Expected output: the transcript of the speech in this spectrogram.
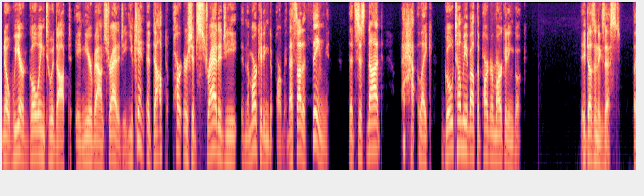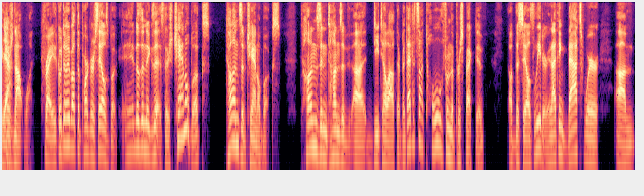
no, we are going to adopt a nearbound strategy. You can't adopt a partnership strategy in the marketing department. That's not a thing. That's just not like, go tell me about the partner marketing book. It doesn't exist. Like, yeah. there's not one, right? Go tell me about the partner sales book. It doesn't exist. There's channel books, tons of channel books, tons and tons of uh, detail out there, but that is not told from the perspective of the sales leader. And I think that's where um,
